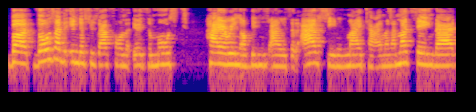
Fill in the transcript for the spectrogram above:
But those are the industries I've found that there's the most hiring of business analysts that I've seen in my time. And I'm not saying that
